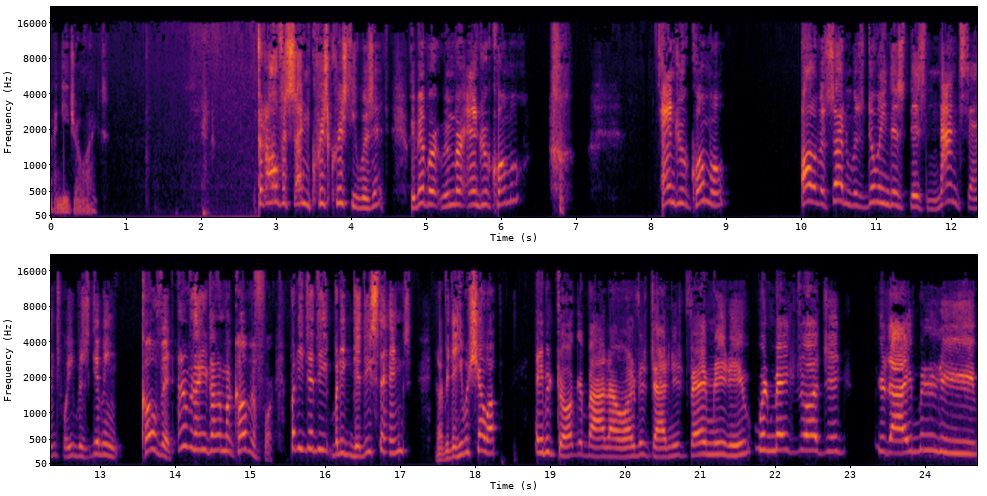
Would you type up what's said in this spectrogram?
I need your likes. But all of a sudden, Chris Christie was it. Remember, remember Andrew Cuomo? Andrew Cuomo all of a sudden was doing this this nonsense where he was giving COVID. I don't know what you're talking about COVID for, but he did the, but he did these things. And every day he would show up and he would talk about how all of a sudden his family and he would make sausage because I believe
